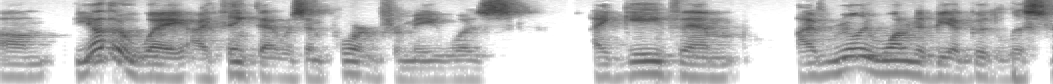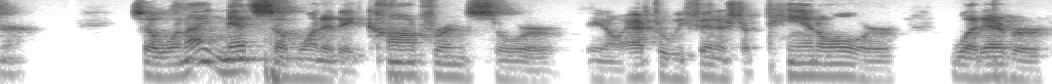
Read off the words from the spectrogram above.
Um, the other way I think that was important for me was I gave them. I really wanted to be a good listener. So when I met someone at a conference or you know after we finished a panel or whatever,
